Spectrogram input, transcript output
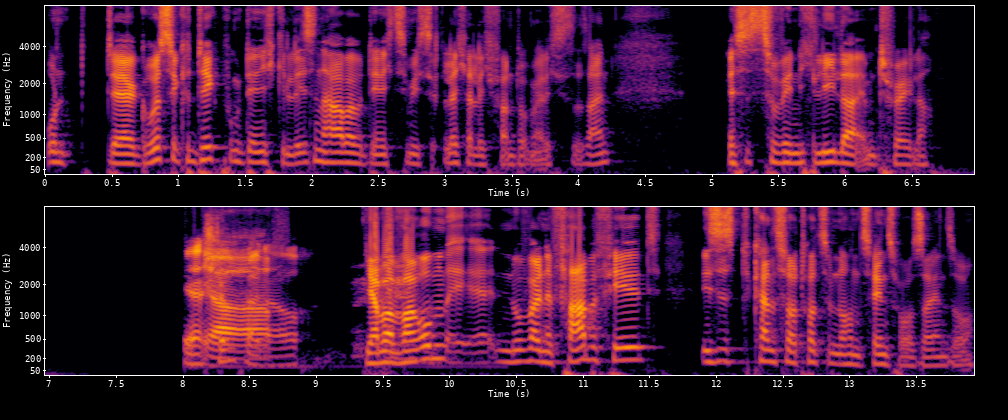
Und der größte Kritikpunkt, den ich gelesen habe, den ich ziemlich lächerlich fand, um ehrlich zu sein, es ist zu wenig lila im Trailer. Ja, Ja. stimmt halt auch. Ja, aber warum, äh, nur weil eine Farbe fehlt, ist es, kann es doch trotzdem noch ein Saints Row sein, so.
